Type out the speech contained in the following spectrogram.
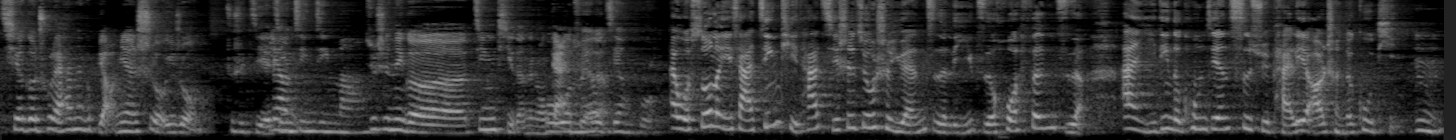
切割出来，它那个表面是有一种就是结亮晶，晶晶吗？就是那个晶体的那种感觉我没有。见过。哎，我搜了一下，晶体它其实就是原子、离子或分子按一定的空间次序排列而成的固体。嗯，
